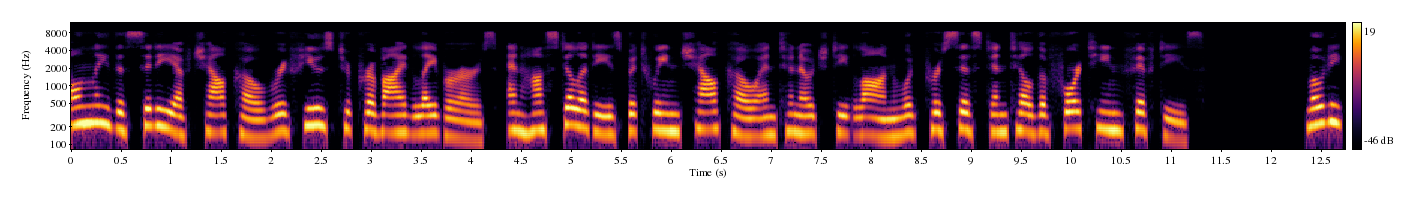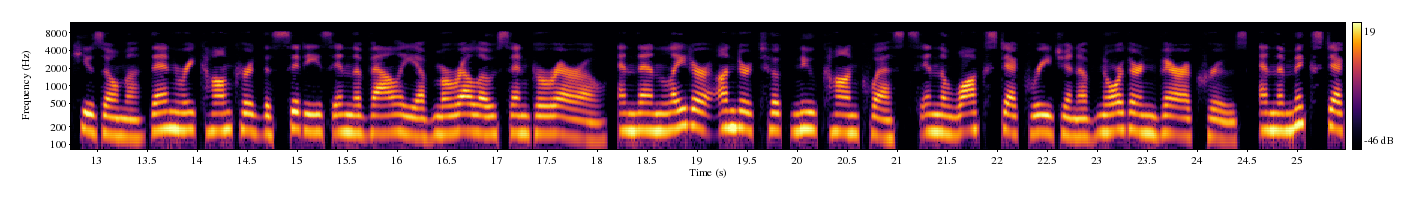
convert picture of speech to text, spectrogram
Only the city of Chalco refused to provide laborers, and hostilities between Chalco and Tenochtitlan would persist until the 1450s. Motecuzoma then reconquered the cities in the valley of Morelos and Guerrero, and then later undertook new conquests in the Huaxtec region of northern Veracruz, and the Mixtec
